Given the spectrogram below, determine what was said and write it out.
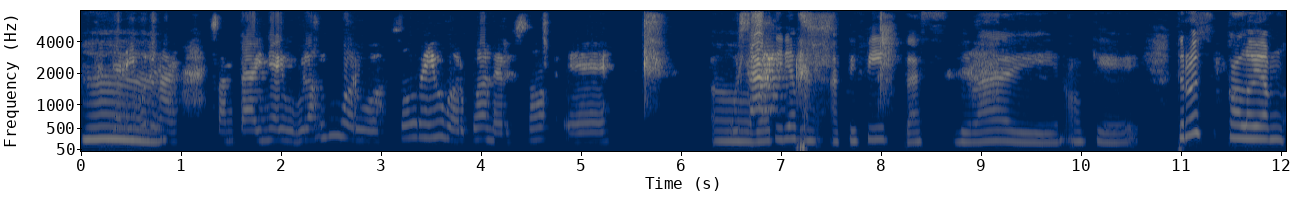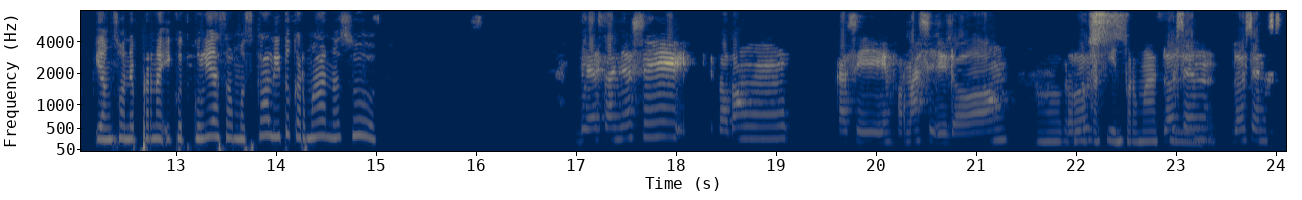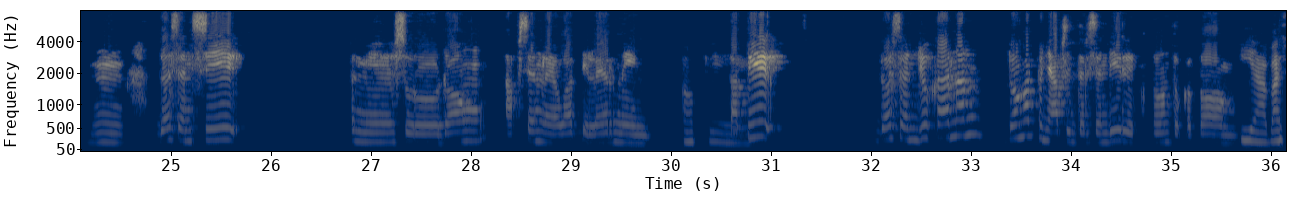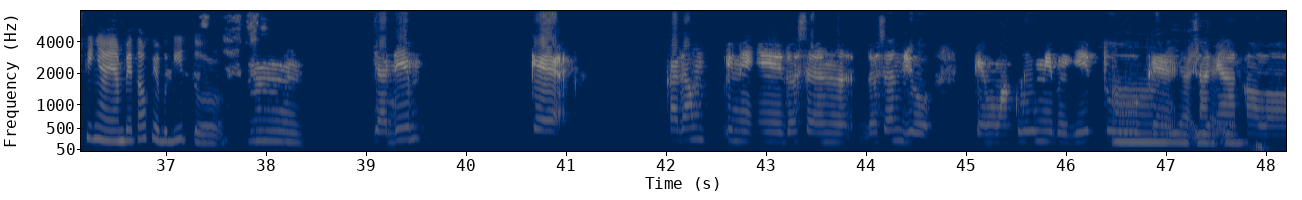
Dan ibu dengan santainya ibu bilang, ibu baru sore, ibu baru pulang dari so. Eh, Oh, Usah. berarti dia punya aktivitas di lain. Oke. Terus kalau yang yang Sone pernah ikut kuliah sama sekali itu ke mana, Su? biasanya sih totong kasih informasi di dong. Oh, Terus kasih informasi. Dosen, dosen, hmm, dosen sih ini suruh dong absen lewat e-learning. Oke. Tapi dosen juga kan dong kan punya absen tersendiri ketong untuk ketong. Iya, pastinya yang beta kayak begitu. Hmm. Jadi kayak kadang ini dosen dosen juga kayak memaklumi begitu Oh, kayak iya, iya, misalnya iya. kalau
